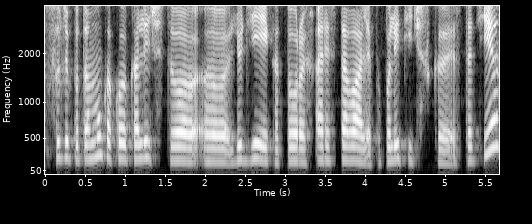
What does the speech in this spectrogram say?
Судя по тому, какое количество э, людей, которых арестовали по политической статье,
